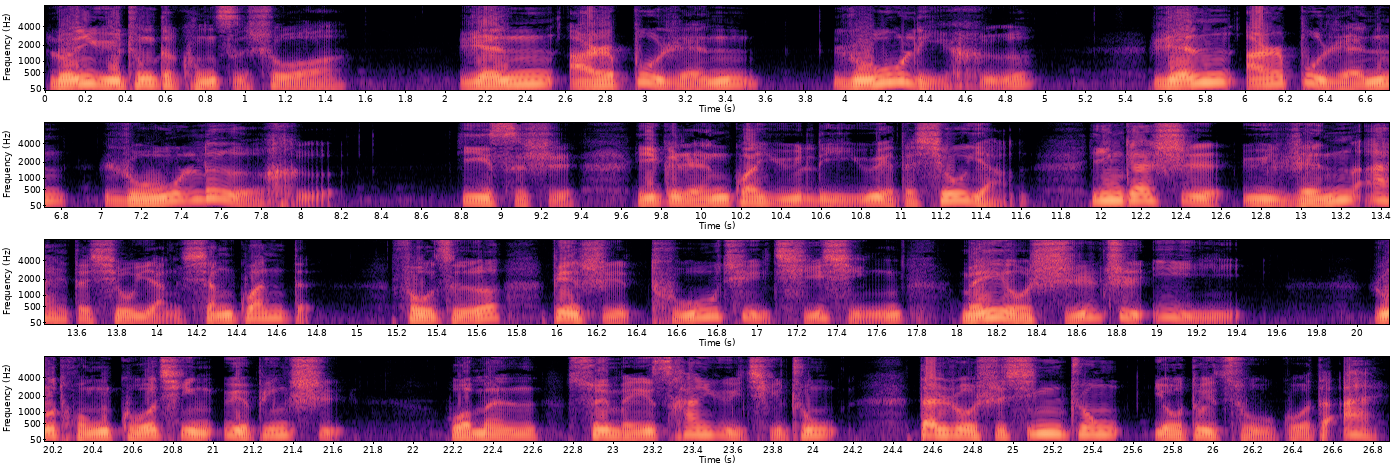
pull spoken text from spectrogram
论语》中的孔子说：“仁而不仁，如礼和，仁而不仁，如乐和。意思是，一个人关于礼乐的修养，应该是与仁爱的修养相关的，否则便是徒具其形，没有实质意义。如同国庆阅兵式，我们虽没参与其中，但若是心中有对祖国的爱，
